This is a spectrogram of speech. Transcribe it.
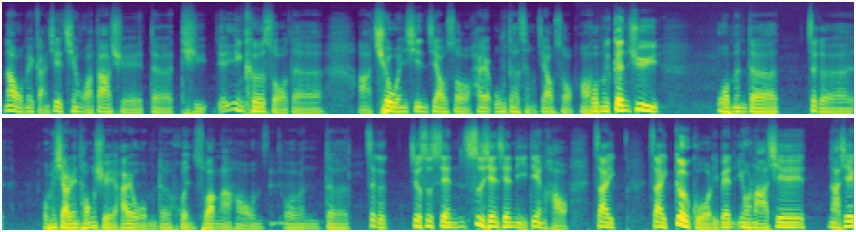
那我们也感谢清华大学的体运科所的啊邱文新教授，还有吴德成教授。啊，我们根据我们的这个。我们小林同学还有我们的混双啊，哈，我们我们的这个就是先事先先拟定好，在在各国里边有哪些哪些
